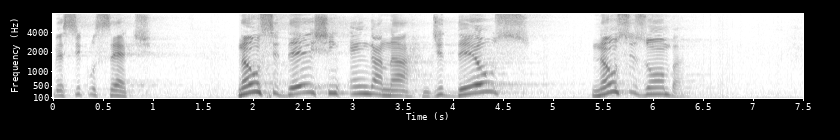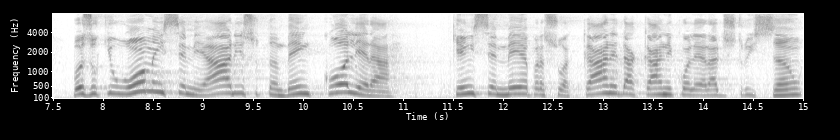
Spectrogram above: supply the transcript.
Versículo 7. Não se deixem enganar, de Deus não se zomba. Pois o que o homem semear, isso também colherá. Quem semeia para sua carne, da carne colherá destruição,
